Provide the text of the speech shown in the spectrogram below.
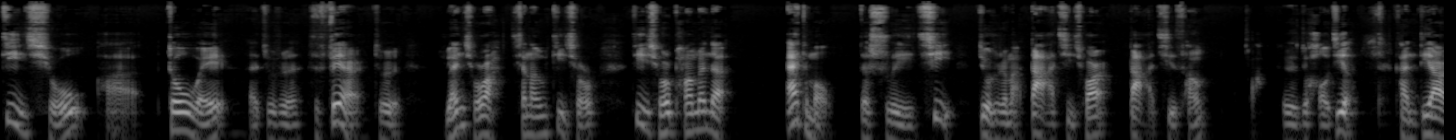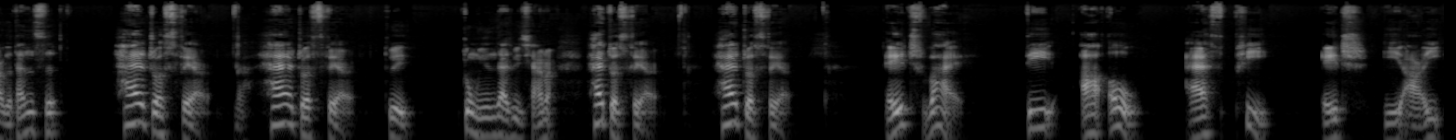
地球啊周围呃就是 sphere 就是圆球啊，相当于地球。地球旁边的 atmo 的水汽就是什么大气圈、大气层啊，这个就好记了。看第二个单词 hydrosphere，那 hydrosphere 对重音在最前面，hydrosphere，hydrosphere，h y d r o s p h e r e。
